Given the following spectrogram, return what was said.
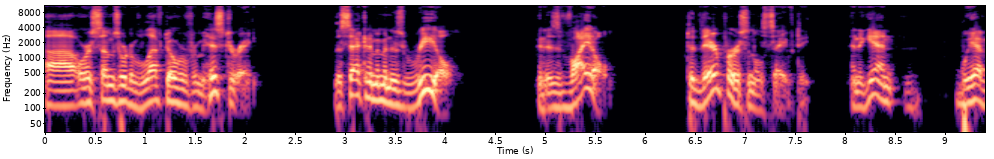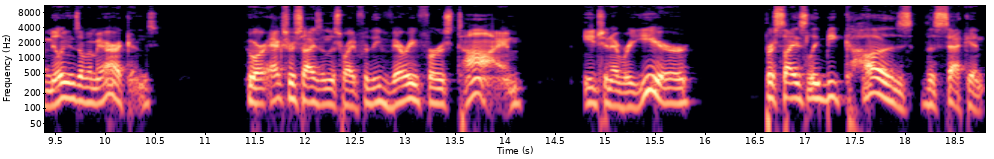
uh, or some sort of leftover from history. The Second Amendment is real. It is vital to their personal safety. And again, we have millions of Americans who are exercising this right for the very first time each and every year, precisely because the Second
